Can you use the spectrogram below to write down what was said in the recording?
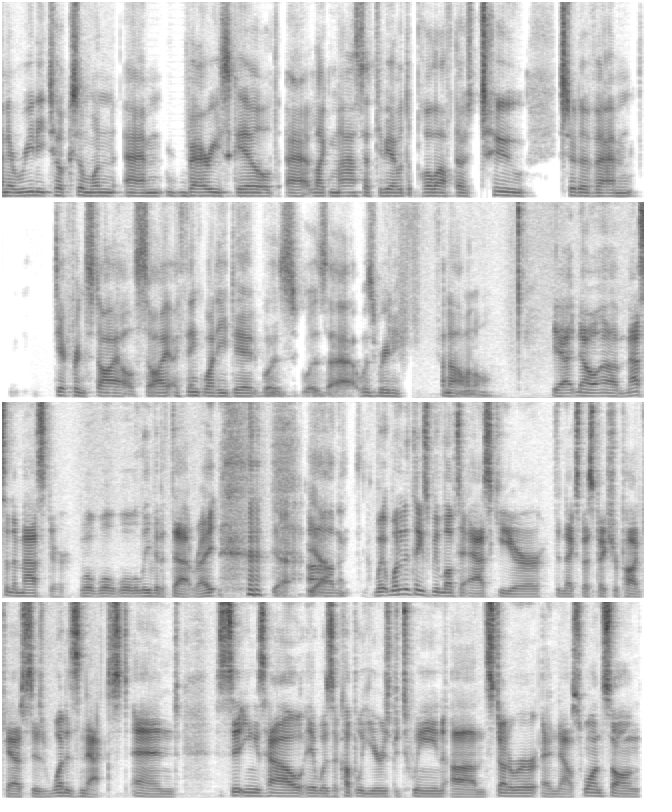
and it really took someone um, very skilled uh, like Massa to be able to pull off those two sort of um, different styles. So I, I, think what he did was was uh, was really phenomenal. Yeah, no, uh, Massa the Master. We'll, we'll, we'll leave it at that, right? yeah. yeah. Um, one of the things we love to ask here, the Next Best Picture podcast, is what is next? And seeing as how it was a couple years between um, Stutterer and now Swan Song,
